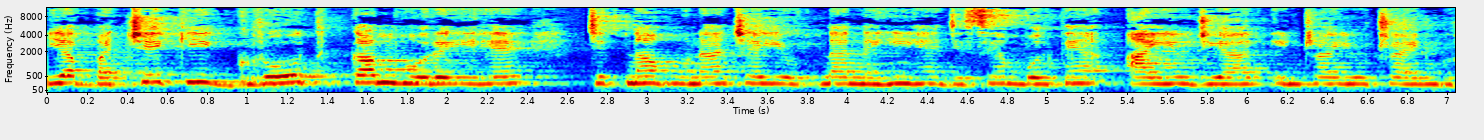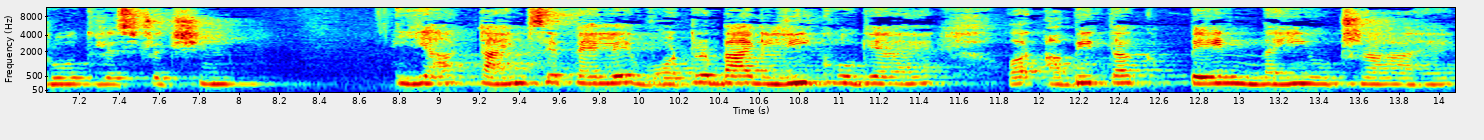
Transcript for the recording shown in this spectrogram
या बच्चे की ग्रोथ कम हो रही है। जितना होना चाहिए उतना नहीं है, जिसे हम बोलते हैं IUGR intra uterine growth restriction या टाइम से पहले वाटर बैग लीक हो गया है और अभी तक पेन नहीं उठ रहा है,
